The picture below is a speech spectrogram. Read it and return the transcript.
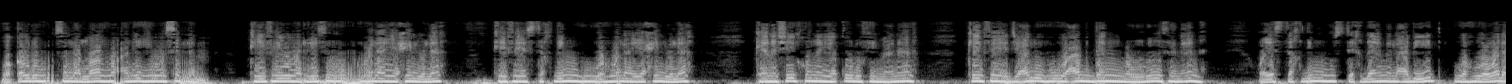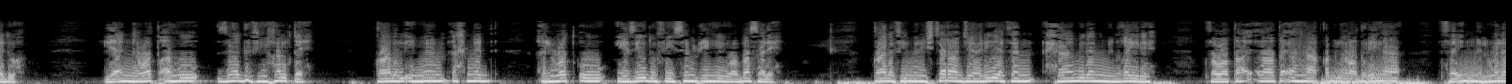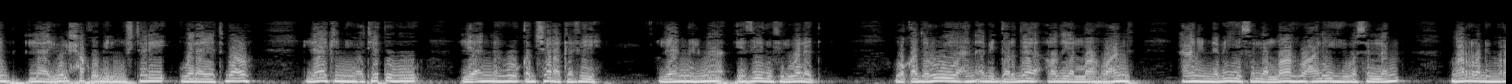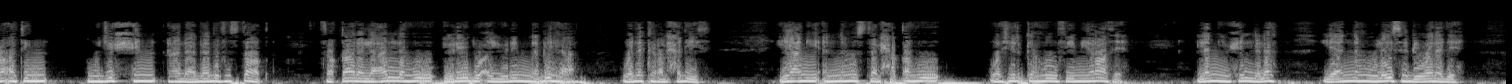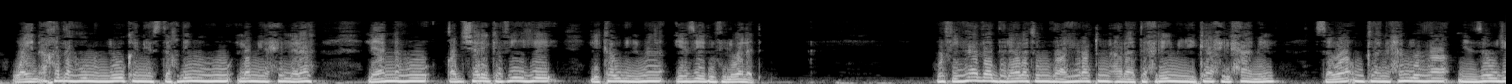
وقوله صلى الله عليه وسلم كيف يورثه ولا يحل له كيف يستخدمه وهو لا يحل له كان شيخنا يقول في معناه كيف يجعله عبدا موروثا عنه ويستخدمه استخدام العبيد وهو ولده لأن وطأه زاد في خلقه؟ قال الإمام أحمد الوطء يزيد في سمعه وبصره. قال في من اشترى جارية حاملا من غيره فوطئها قبل وضعها فإن الولد لا يلحق بالمشتري ولا يتبعه لكن يعتقه لأنه قد شرك فيه. لأن الماء يزيد في الولد. وقد روي عن أبي الدرداء رضي الله عنه عن النبي صلى الله عليه وسلم مر بامرأة مجح على باب فسطاط فقال لعله يريد أن يلم بها وذكر الحديث. يعني أنه استلحقه وشركه في ميراثه لم يحل له لأنه ليس بولده. وإن أخذه مملوكا يستخدمه لم يحل له لأنه قد شرك فيه لكون الماء يزيد في الولد. وفي هذا دلالة ظاهرة على تحريم نكاح الحامل سواء كان حملها من زوج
